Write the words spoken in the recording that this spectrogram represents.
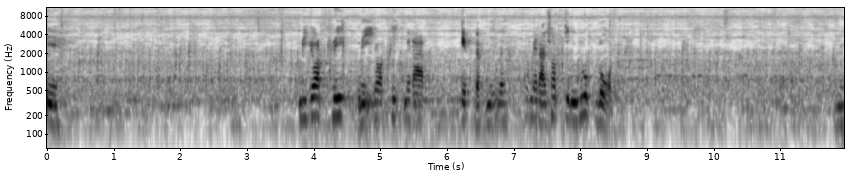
นี่ มียอดพริกนี่ยอดพริกไม่ได้เก็บแบบนี้เลยเพราะไม่ได้ชอบกินลูกโดด นี่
